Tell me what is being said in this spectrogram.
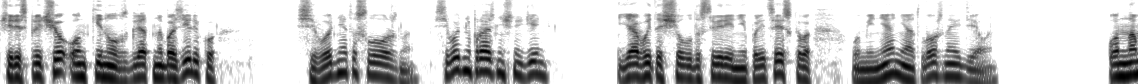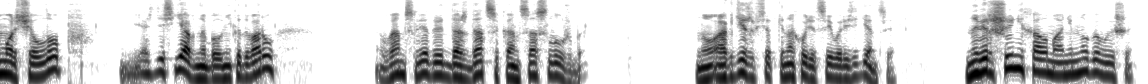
Через плечо он кинул взгляд на базилику. «Сегодня это сложно. Сегодня праздничный день. Я вытащил удостоверение полицейского. У меня неотложное дело. Он наморщил лоб. Я здесь явно был не ко двору. Вам следует дождаться конца службы. Ну, а где же все-таки находится его резиденция? На вершине холма, немного выше.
